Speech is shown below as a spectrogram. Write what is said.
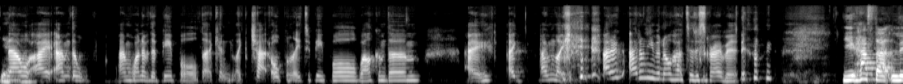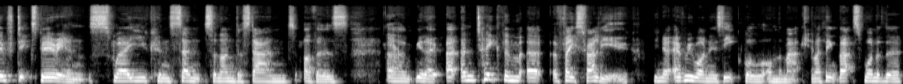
Yeah. Now I am the I'm one of the people that can like chat openly to people, welcome them. I I I'm like I don't I don't even know how to describe it. you have that lived experience where you can sense and understand mm. others yeah. um, you know and take them at, at face value you know everyone is equal on the match and i think that's one of the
